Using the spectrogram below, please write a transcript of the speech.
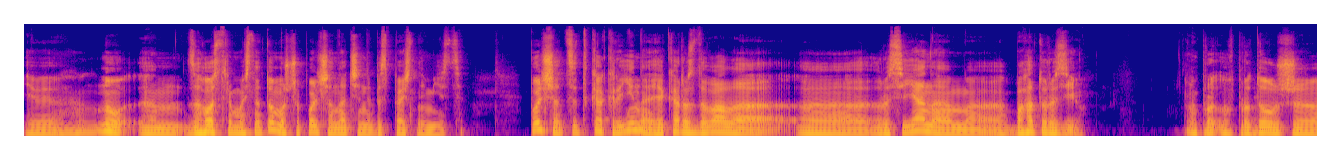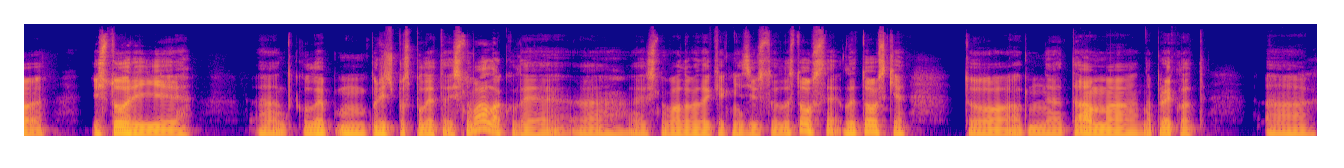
І, ну, ем, загостримось на тому, що Польща, наче небезпечне місце. Польща це така країна, яка роздавала е, росіянам е, багато разів. Впродовж е, історії, е, коли Річ Посполита існувала, коли е, існувало Велике князівство Литовське, то там, е, наприклад, е,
